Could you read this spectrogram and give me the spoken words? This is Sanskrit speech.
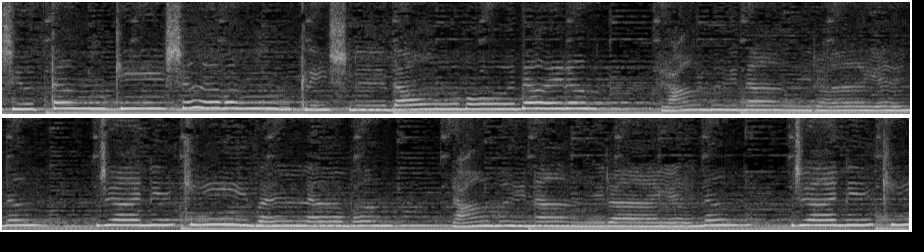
अच्युतं केशवं कृष्णदामोदरं रामनारायणं जानकी वल्लभं राम जानकी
